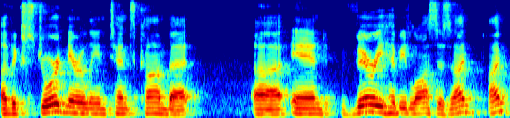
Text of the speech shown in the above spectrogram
of extraordinarily intense combat uh, and very heavy losses, and I'm, I'm,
